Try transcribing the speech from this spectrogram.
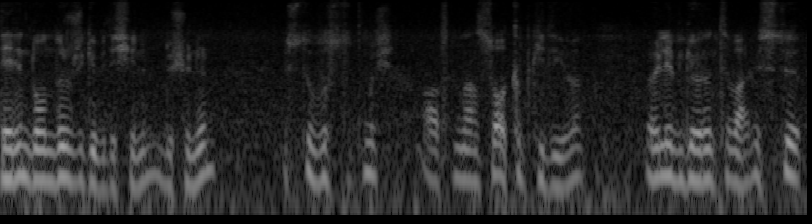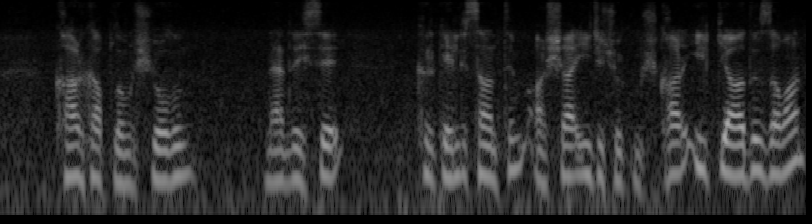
derin dondurucu gibi düşünün. düşünün. Üstü buz tutmuş, altından su akıp gidiyor. Öyle bir görüntü var. Üstü kar kaplamış yolun. Neredeyse 40-50 santim aşağı iyice çökmüş. Kar ilk yağdığı zaman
